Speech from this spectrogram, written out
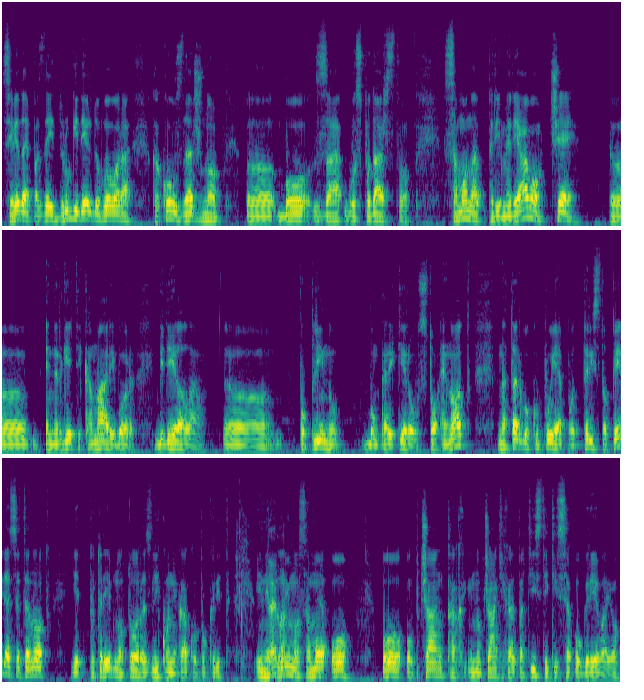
Seveda je pa zdaj drugi del dogovora, kako vzdržno uh, bo za gospodarstvo. Samo na primerjavo, če uh, energetika Maribor bi delala uh, po plinu bom karikiral 100 enot, na trgu kupuje po 350 enot, je potrebno to razliko nekako pokriti. In ne Kdaj govorimo samo o, o občankah in občankih ali pa tisti, ki se ogrevajo.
